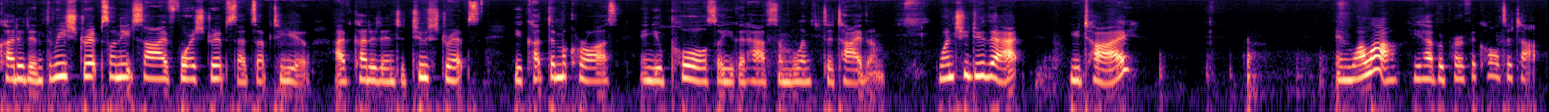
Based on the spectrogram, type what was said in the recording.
cut it in three strips on each side, four strips, that's up to you. I've cut it into two strips. You cut them across and you pull so you could have some length to tie them. Once you do that, you tie and voila, you have a perfect halter top.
